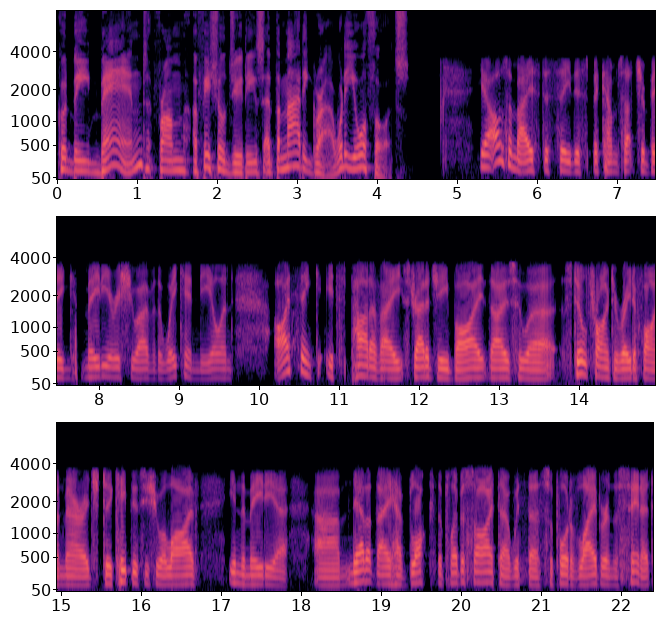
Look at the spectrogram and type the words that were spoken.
could be banned from official duties at the Mardi Gras. What are your thoughts? Yeah, I was amazed to see this become such a big media issue over the weekend, Neil, and I think it's part of a strategy by those who are still trying to redefine marriage to keep this issue alive in the media. Um, now that they have blocked the plebiscite uh, with the support of Labor in the Senate,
